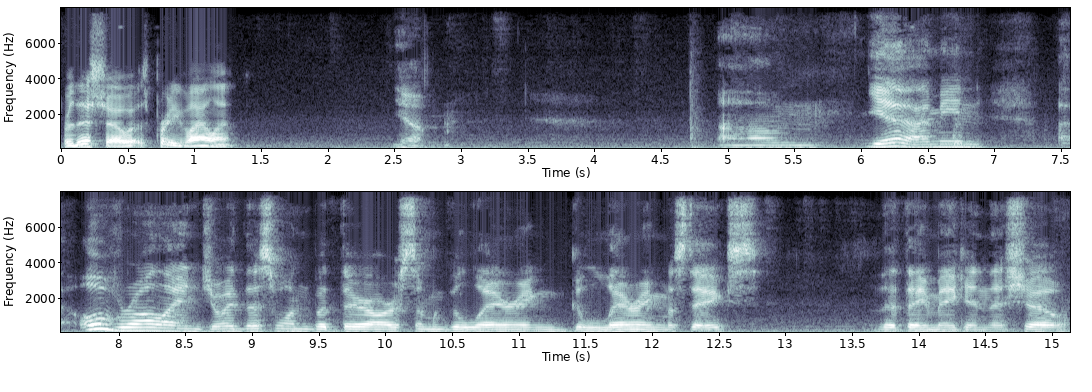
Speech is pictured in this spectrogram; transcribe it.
for this show, it was pretty violent. Yeah. Um, yeah, I mean, overall, I enjoyed this one, but there are some glaring, glaring mistakes that they make in this show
